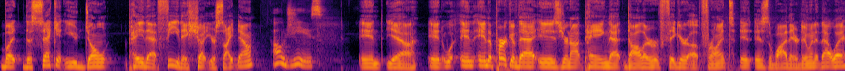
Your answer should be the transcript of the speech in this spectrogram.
But the second you don't pay that fee, they shut your site down. Oh geez. And yeah, and and and the perk of that is you're not paying that dollar figure up front. Is, is why they're doing it that way.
